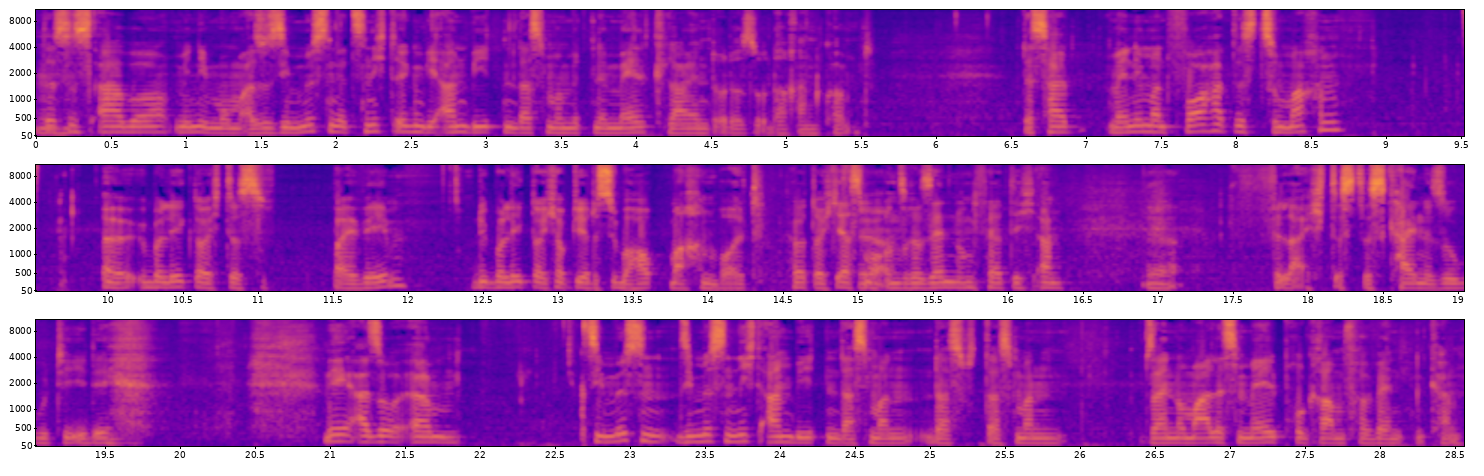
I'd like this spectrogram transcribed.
Das mhm. ist aber Minimum. Also sie müssen jetzt nicht irgendwie anbieten, dass man mit einem Mail-Client oder so daran kommt. Deshalb, wenn jemand vorhat, das zu machen, äh, überlegt euch das bei wem und überlegt euch, ob ihr das überhaupt machen wollt. Hört euch erstmal ja. unsere Sendung fertig an. Ja. Vielleicht ist das keine so gute Idee. nee, also ähm, sie müssen, sie müssen nicht anbieten, dass man, dass, dass man sein normales Mail-Programm verwenden kann.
